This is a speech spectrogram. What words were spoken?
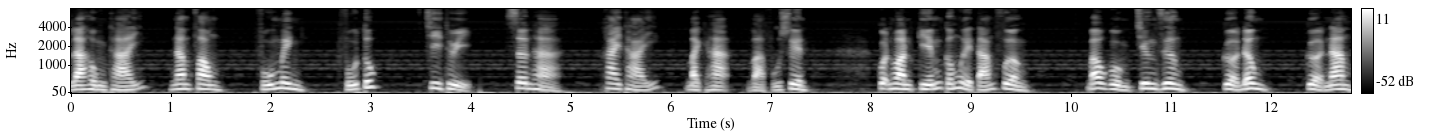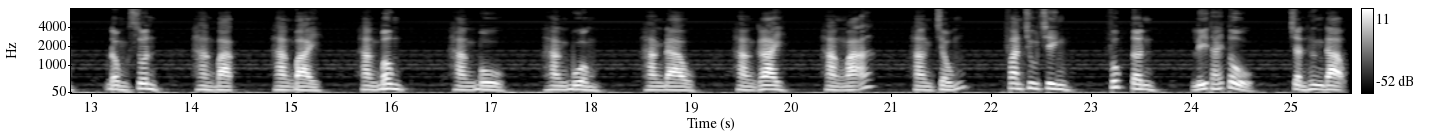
là Hồng Thái, Nam Phong, Phú Minh, Phú Túc, Chi Thủy, Sơn Hà, Khai Thái, Bạch Hạ và Phú Xuyên. Quận Hoàn Kiếm có 18 phường, bao gồm Trương Dương, Cửa Đông, Cửa Nam, Đồng Xuân, Hàng Bạc, Hàng Bài, Hàng Bông, Hàng Bồ, Hàng Buồm, Hàng Đào, Hàng Gai, Hàng Mã, Hàng Trống, Phan Chu Trinh, Phúc Tân, Lý Thái Tổ, Trần Hưng Đạo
